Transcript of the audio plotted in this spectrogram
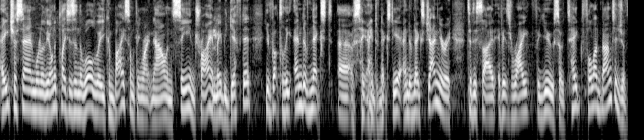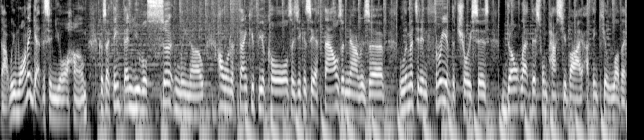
HSN, one of the only places in the world where you can buy something right now and see and try and maybe gift it. You've got to the end of next, uh, say end of next year, end of next January to decide if it's right for you. So take full advantage of that. We want to get this in your home because I think then you will certainly know. I want to thank you for your calls. As you can see, a thousand now reserved, limited in three of the choices. Don't let this one pass you by. I think you'll love it.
